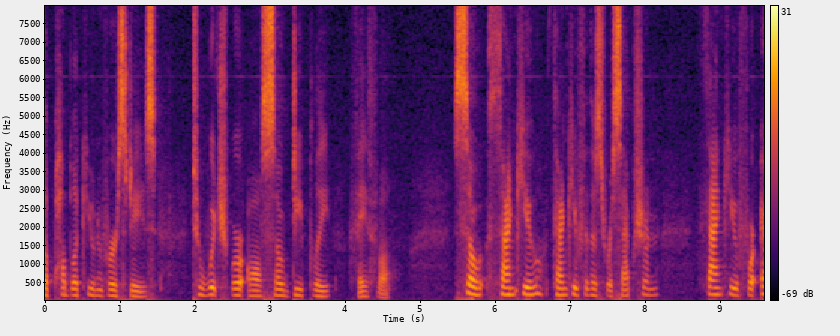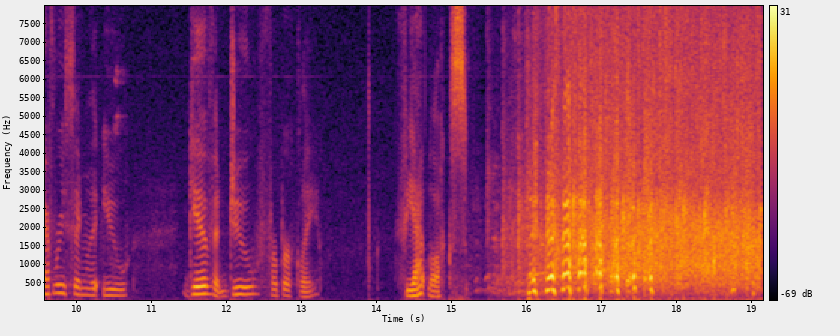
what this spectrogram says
the public universities to which we're all so deeply faithful. So thank you. Thank you for this reception. Thank you for everything that you give and do for Berkeley. Fiat lux.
